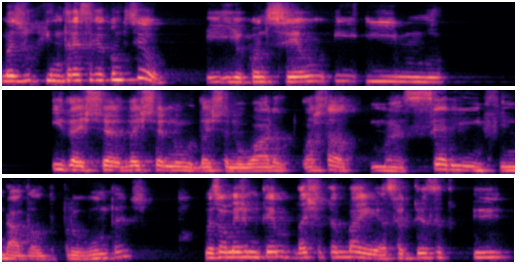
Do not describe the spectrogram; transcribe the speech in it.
mas o que interessa é que aconteceu. E, e aconteceu e, e, e, deixa, deixa, no, deixa no ar, lá está, uma série infindável de perguntas, mas ao mesmo tempo deixa também a certeza de que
